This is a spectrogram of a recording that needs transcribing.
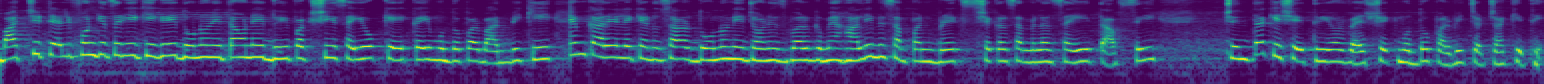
बातचीत टेलीफोन के ज़रिए की गई। दोनों नेताओं ने द्विपक्षीय सहयोग के कई मुद्दों पर बात भी की। एम कार्यालय के अनुसार दोनों ने जोहानिसबर्ग में हाल ही में संपन्न ब्रिक्स शिखर सम्मेलन सहित आपसी चिंता के क्षेत्रीय और वैश्विक मुद्दों पर भी चर्चा की थी।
